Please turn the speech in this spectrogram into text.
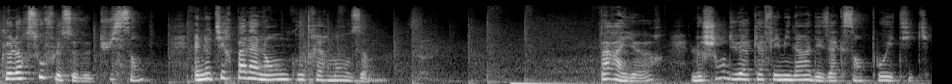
que leur souffle se veut puissant, elles ne tirent pas la langue contrairement aux hommes. Par ailleurs, le chant du haka féminin a des accents poétiques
